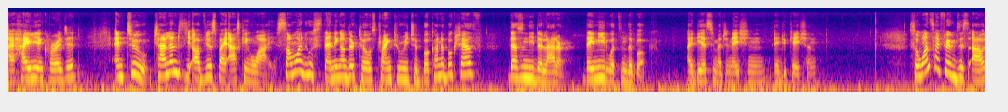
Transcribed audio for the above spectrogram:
I highly encourage it. And two, challenge the obvious by asking why. Someone who's standing on their toes trying to reach a book on a bookshelf doesn't need a ladder. They need what's in the book ideas, imagination, education. So once I figured this out,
